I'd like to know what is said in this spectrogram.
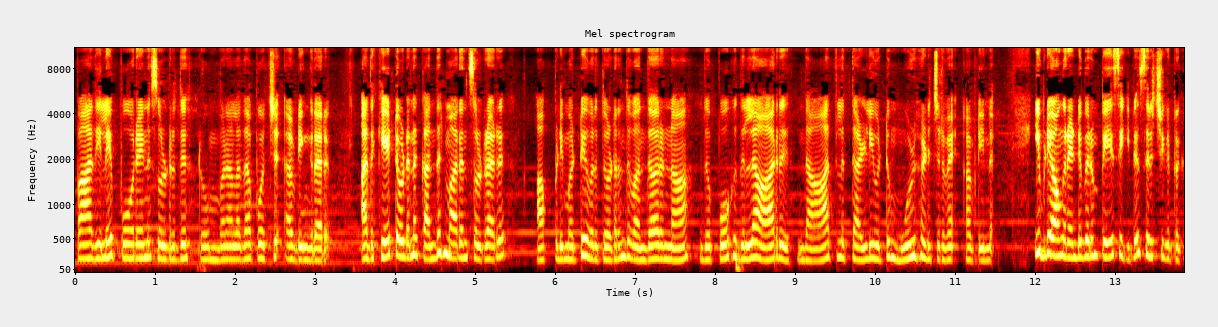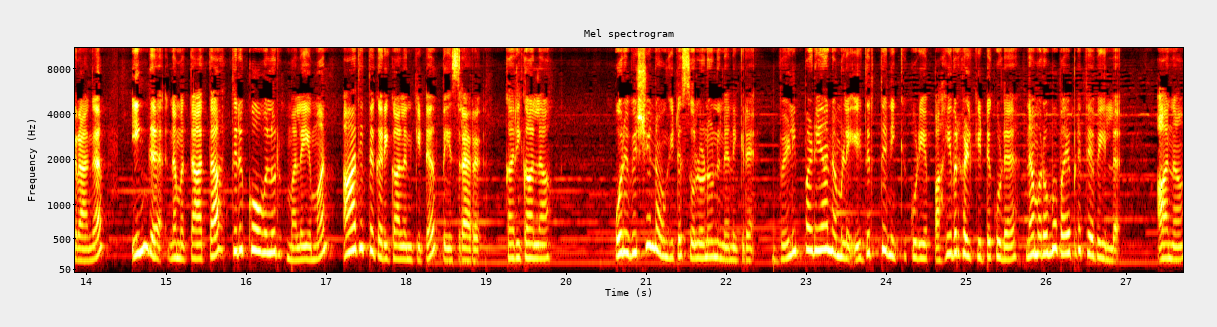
பாதியிலே போறேன்னு சொல்றது ரொம்ப நல்லதா போச்சு அப்படிங்கிறாரு. அதை கேட்ட உடனே கந்தன் மாறன் சொல்றாரு அப்படி மட்டும் இவர் தொடர்ந்து வந்தாருன்னா இதோ போகுதுல்ல ஆறு இந்த ஆத்துல தள்ளி விட்டு மூழ்கடிச்சிருவேன் அப்படின்னு. இப்படி அவங்க ரெண்டு பேரும் பேசிக்கிட்டு சிரிச்சுக்கிட்டு இருக்கிறாங்க. இங்க நம்ம தாத்தா திருக்கோவலூர் மலையமான் ஆதித்த கரிகாலன் கிட்ட பேசுறாரு. கரிகாலா ஒரு விஷயம் நான் உங்ககிட்ட சொல்லணும்னு நினைக்கிறேன். வெளிப்படையா நம்மளை எதிர்த்து நிக்கக்கூடிய பகைவர்கள் கிட்ட கூட நம்ம ரொம்ப பயப்பட தேவையில்லை. ஆனா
